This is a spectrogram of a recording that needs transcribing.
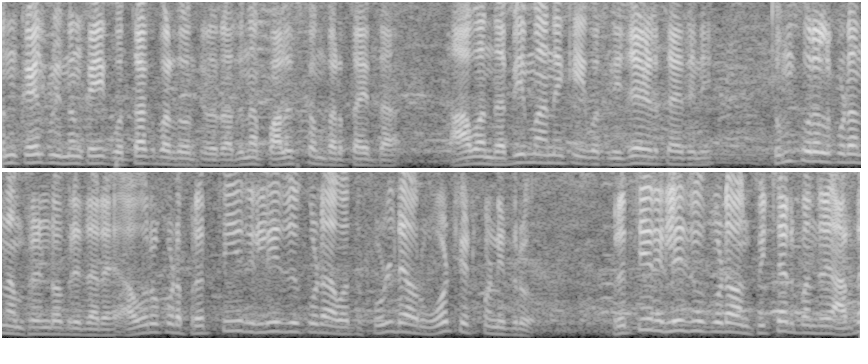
ಒಂದು ಕೈಲಿ ಇನ್ನೊಂದು ಕೈಗೆ ಗೊತ್ತಾಗಬಾರ್ದು ಅಂತ ಹೇಳಿದ್ರು ಅದನ್ನು ಪಾಲಿಸ್ಕೊಂಡು ಬರ್ತಾ ಇದ್ದ. ಆ ಒಂದು ಅಭಿಮಾನಕ್ಕೆ ಇವತ್ತು ನಿಜ ಹೇಳ್ತಾ ಇದ್ದೀನಿ. ತುಮಕೂರಲ್ಲಿ ಕೂಡ ನಮ್ಮ ಫ್ರೆಂಡ್ ಒಬ್ರು ಇದ್ದಾರೆ, ಅವರು ಕೂಡ ಪ್ರತಿ ರಿಲೀಸು ಕೂಡ ಅವತ್ತು ಫುಲ್ ಡೇ ಅವ್ರು ಓಟ್ ಇಟ್ಕೊಂಡಿದ್ರು. ಪ್ರತಿ ರಿಲೀಸ್ಗೂ ಕೂಡ ಒಂದು ಪಿಕ್ಚರ್ ಬಂದರೆ ಅರ್ಧ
